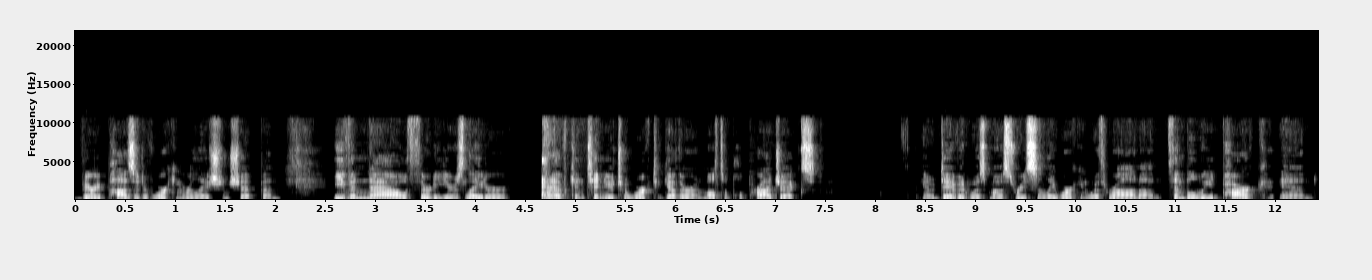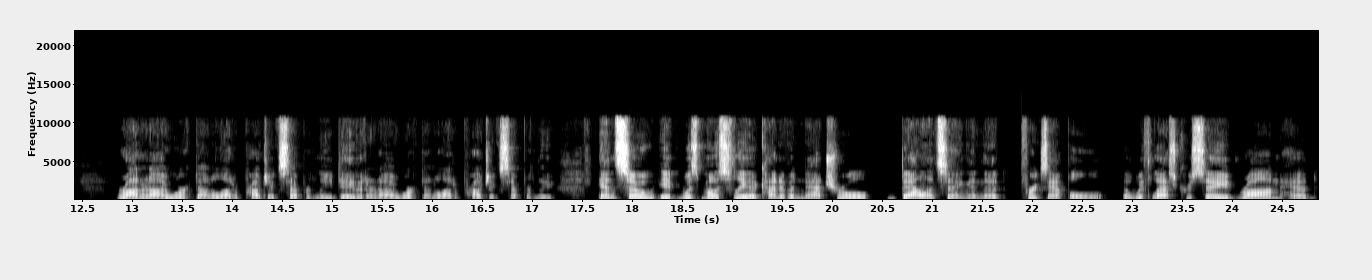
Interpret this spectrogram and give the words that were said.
very positive working relationship. And even now, 30 years later, have continued to work together on multiple projects. You know, David was most recently working with Ron on Thimbleweed Park, and Ron and I worked on a lot of projects separately. David and I worked on a lot of projects separately. And so it was mostly a kind of a natural balancing in that, for example, with Last Crusade, Ron had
